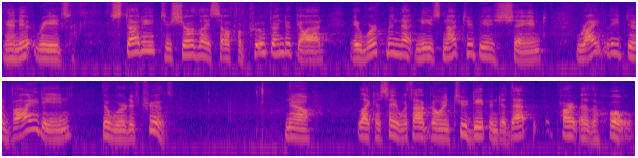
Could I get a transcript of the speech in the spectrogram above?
And it reads, Study to show thyself approved unto God, a workman that needs not to be ashamed, rightly dividing the word of truth. Now, like I say, without going too deep into that part of the whole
